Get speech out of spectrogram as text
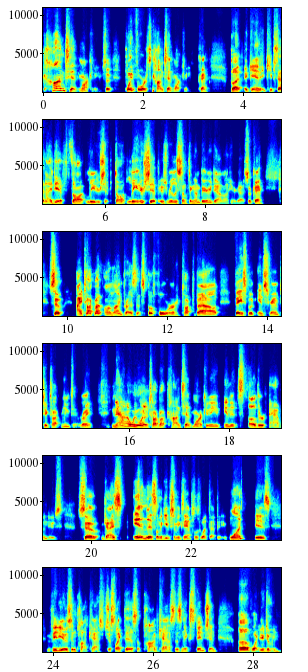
content marketing. So point four is content marketing. Okay. But again, it keeps that idea of thought leadership. Thought leadership is really something I'm bearing down on here, guys. Okay. So I talked about online presence before, talked about Facebook, Instagram, TikTok, LinkedIn, right? Now we want to talk about content marketing in its other avenues. So, guys, in this, let me give you some examples of what that be. One is videos and podcasts, just like this. A podcast is an extension of what you're doing.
